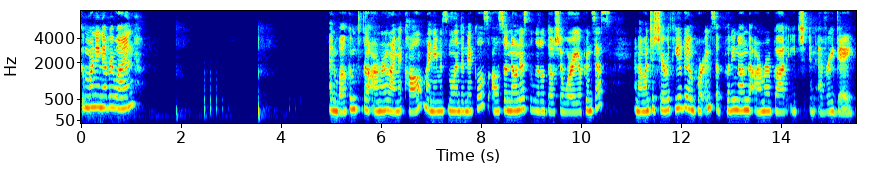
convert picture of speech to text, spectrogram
Good morning, everyone. And welcome to the Armor Alignment Call. My name is Melinda Nichols, also known as the Little Dosha Warrior Princess. And I want to share with you the importance of putting on the armor of God each and every day.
